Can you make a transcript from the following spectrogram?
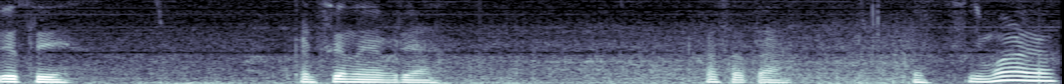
Цветы. В конце ноября. Красота. Снимаю.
